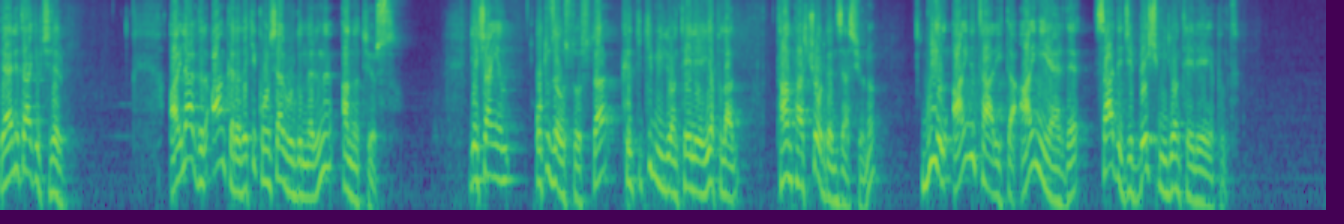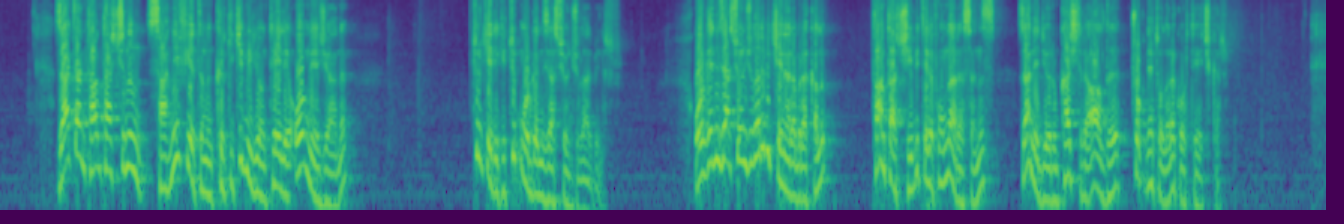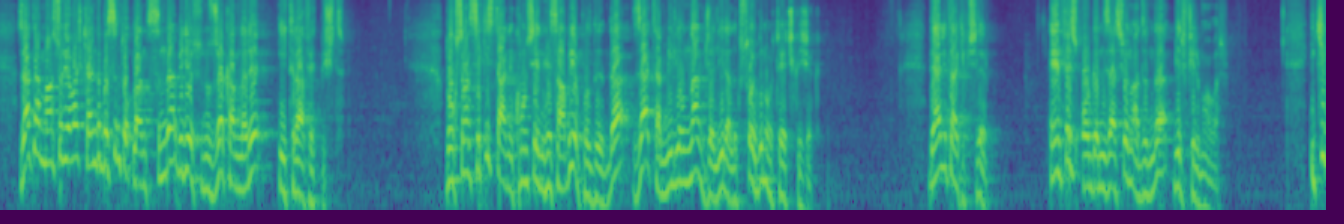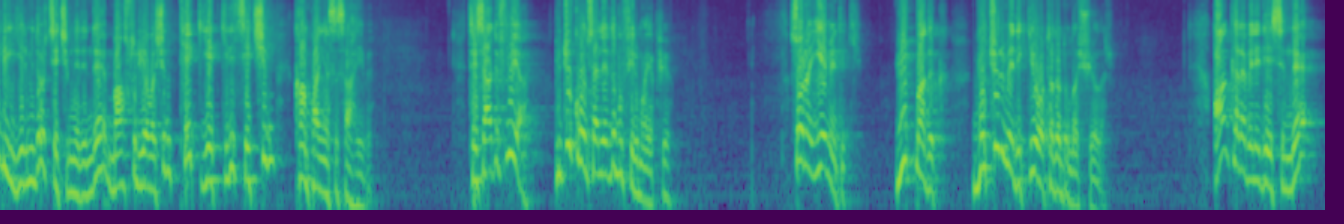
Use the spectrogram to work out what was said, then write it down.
Değerli takipçilerim, aylardır Ankara'daki konser vurgunlarını anlatıyoruz. Geçen yıl 30 Ağustos'ta 42 milyon TL'ye yapılan Tantaşçı organizasyonu bu yıl aynı tarihte aynı yerde sadece 5 milyon TL'ye yapıldı. Zaten Tantaşçı'nın sahne fiyatının 42 milyon TL olmayacağını Türkiye'deki tüm organizasyoncular bilir. Organizasyoncuları bir kenara bırakalım. Tantaşçı'yı bir telefonla arasanız zannediyorum kaç lira aldığı çok net olarak ortaya çıkar. Zaten Mansur Yavaş kendi basın toplantısında biliyorsunuz rakamları itiraf etmişti. 98 tane konserin hesabı yapıldığında zaten milyonlarca liralık soygun ortaya çıkacak. Değerli takipçilerim, Enfes Organizasyon adında bir firma var. 2024 seçimlerinde Mansur Yavaş'ın tek yetkili seçim kampanyası sahibi. Tesadüf mü ya? Bütün konserleri de bu firma yapıyor. Sonra yemedik, yutmadık, götürmedik diye ortada dolaşıyorlar. Ankara Belediyesi'nde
